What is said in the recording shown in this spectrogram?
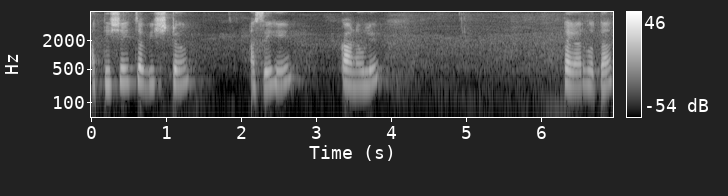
अतिशय चविष्ट असे हे कानवले तयार होतात.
